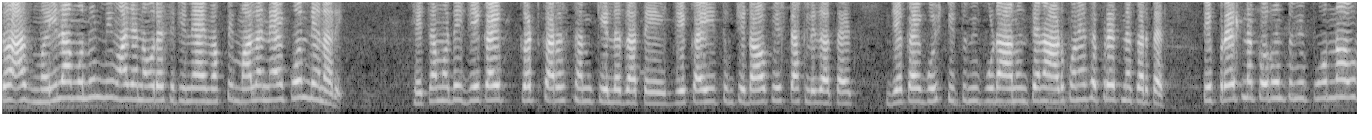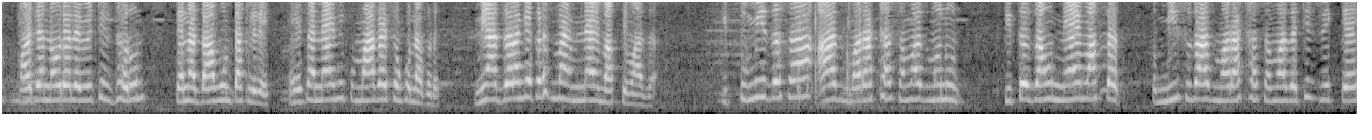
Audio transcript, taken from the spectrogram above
तर आज महिला म्हणून मी माझ्या नवऱ्यासाठी न्याय मागते. मला न्याय कोण देणार आहे? ह्याच्यामध्ये जे काही कट कारस्थान केलं जाते जे काही तुमचे डावपेच टाकले जात आहेत जे काही गोष्टी तुम्ही पुढे आणून त्यांना अडकवण्याचा प्रयत्न करतात ते प्रयत्न करून तुम्ही पूर्ण माझ्या नवऱ्याला वेठीस धरून त्यांना डांबून टाकलेले ह्याचा न्याय मी मागायचा कुणाकडे? मी आज जरांगेकडेच मा- न्याय मागते माझा. की तुम्ही जसा आज मराठा समाज म्हणून तिथं जाऊन न्याय मागतात तर मी सुद्धा आज मराठा समाजाचीच व्यक्ती आहे.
